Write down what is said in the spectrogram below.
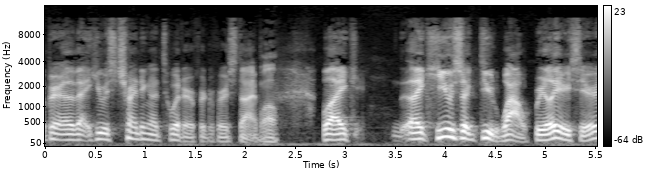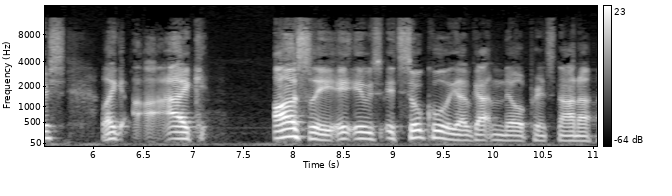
apparently that he was trending on Twitter for the first time. Wow. Like like he was like, dude, wow, really? Are you serious? Like I like honestly, it, it was it's so cool that I've gotten to know Prince Nana.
